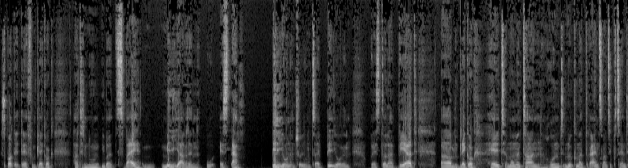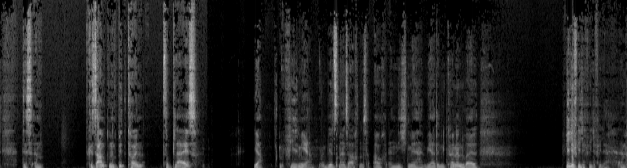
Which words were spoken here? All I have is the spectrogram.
Spot ETF von BlackRock hat nun über 2 Milliarden US, ah, Billionen, Entschuldigung, 2 Billionen US-Dollar wert. Ähm, BlackRock hält momentan rund 0,23 Prozent des ähm, gesamten Bitcoin-Supplies. Ja, viel mehr wird es meines Erachtens auch nicht mehr werden können, weil viele, viele, viele, viele ähm,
